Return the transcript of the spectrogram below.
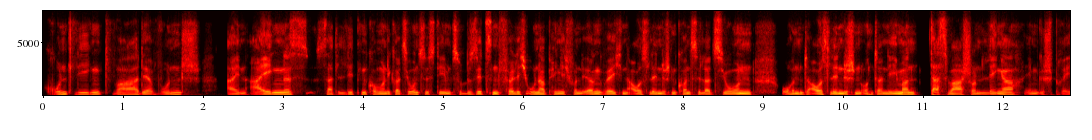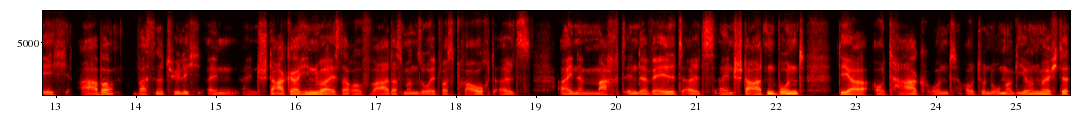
grundlegend war der Wunsch, ein eigenes Satellitenkommunikationssystem zu besitzen, völlig unabhängig von irgendwelchen ausländischen Konstellationen und ausländischen Unternehmern. Das war schon länger im Gespräch, aber was natürlich ein, ein starker Hinweis darauf war, dass man so etwas braucht als eine Macht in der Welt, als ein Staatenbund, der autark und autonom agieren möchte,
